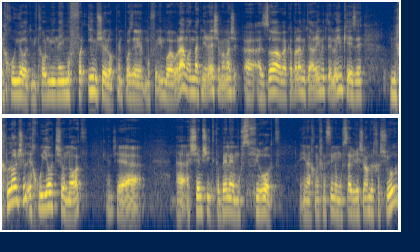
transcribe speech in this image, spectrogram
איכויות, מכל מיני מופעים שלו, כן, פה זה מופעים בעולם, עוד מעט נראה שממש הזוהר והקבלה מתארים את אלוהים כאיזה מכלול של איכויות שונות, כן, שה, שהתקבל להם הוא ספירות, הנה אנחנו נכנסים למושג ראשון וחשוב,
